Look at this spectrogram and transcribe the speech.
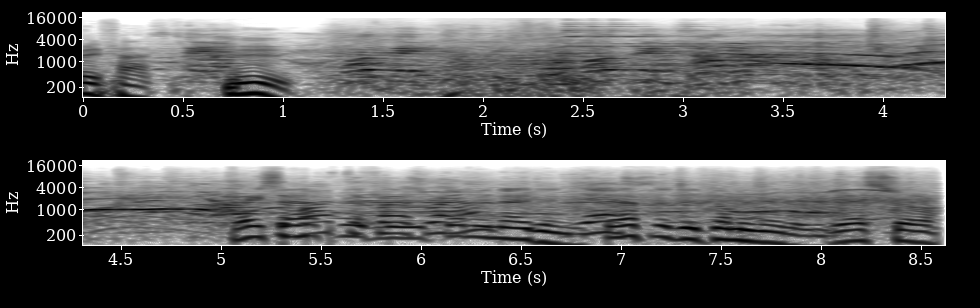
Very fast. Odejdź! Odejdź! Well, he survived the first round. dominating. Yes. Definitely dominating. Yes, sure.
